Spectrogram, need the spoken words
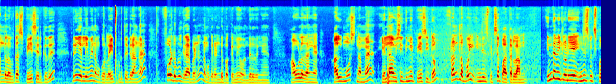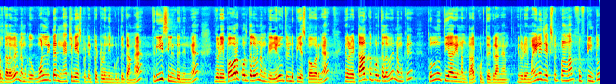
அந்தளவுக்கு தான் ஸ்பேஸ் இருக்குது. ரியர்லேயுமே நமக்கு ஒரு லைட் கொடுத்துருக்காங்க ஃபோல்டபுள் கிராப் நமக்கு ரெண்டு பக்கமே வந்துடுதுங்க அவ்வளோதாங்க ஆல்மோஸ்ட் நம்ம எல்லா விஷயத்தையுமே பேசிட்டோம். ஃப்ரண்ட்டில் போய் இன்ஜின் ஸ்பெக்ஸை பார்த்துடலாம் இந்த வீக்கிலுடைய இன்ஜின் ஸ்பெக்ஸ் பொறுத்தளவு நமக்கு one litre naturally aspirated petrol engine கொடுத்துருக்காங்க. த்ரீ சிலிண்டர் இன்ஜின்ங்க இதோடைய பவரை பொறுத்தளவு நமக்கு 72 ரெண்டு பிஎஸ் பவருங்க இதோடைய டார்க்கை பொறுத்தளவு நமக்கு தொண்ணூற்றி ஆறு எண்ணம் டார்க் கொடுத்துருக்காங்க இதோடைய மைலேஜ் எக்ஸ்பெக்ட் பண்ணலாம் ஃபிஃப்டீன் டு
